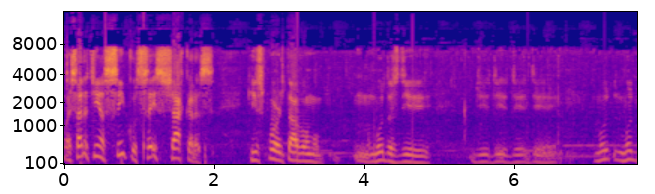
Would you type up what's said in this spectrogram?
Guaiçara tinha cinco, seis chácaras que exportavam mudas de, de, de, de, de muda,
